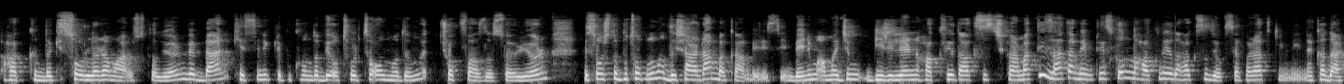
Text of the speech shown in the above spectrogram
hakkındaki sorulara maruz kalıyorum ve ben kesinlikle bu konuda bir otorite olmadığımı çok fazla söylüyorum. Ve sonuçta bu topluma dışarıdan bakan birisiyim. Benim amacım birilerini haklı ya da haksız çıkarmak değil. Zaten benim tez konumda haklı ya da haksız yok. Separat kimliği ne kadar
